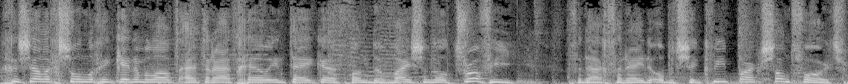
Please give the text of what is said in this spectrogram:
Gezellig zondag in Kennemerland. Uiteraard geel in teken van de Weissenol Trophy. Vandaag verreden op het circuitpark Zandvoort.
